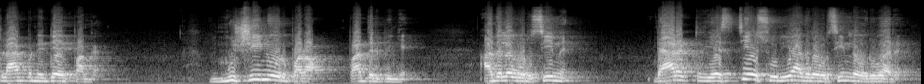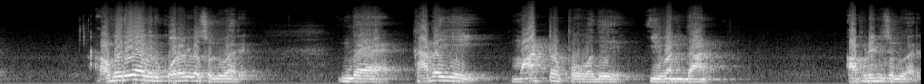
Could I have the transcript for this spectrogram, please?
பிளான் பண்ணிகிட்டே இருப்பாங்க. குஷின்னு ஒரு படம் பார்த்துருப்பீங்க. அதில் ஒரு சீனு டைரக்டர் எஸ்ஜே சூர்யா அதில் ஒரு சீனில் வருவார். அவரே அவர் குரலில் சொல்லுவார். இந்த கதையை மாற்றப்போவது இவன்தான். அப்படின்னு சொல்லுவார்.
